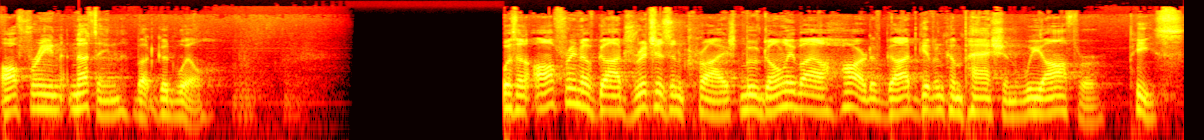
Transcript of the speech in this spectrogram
offering nothing but goodwill. With an offering of God's riches in Christ, moved only by a heart of God given compassion, we offer peace,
